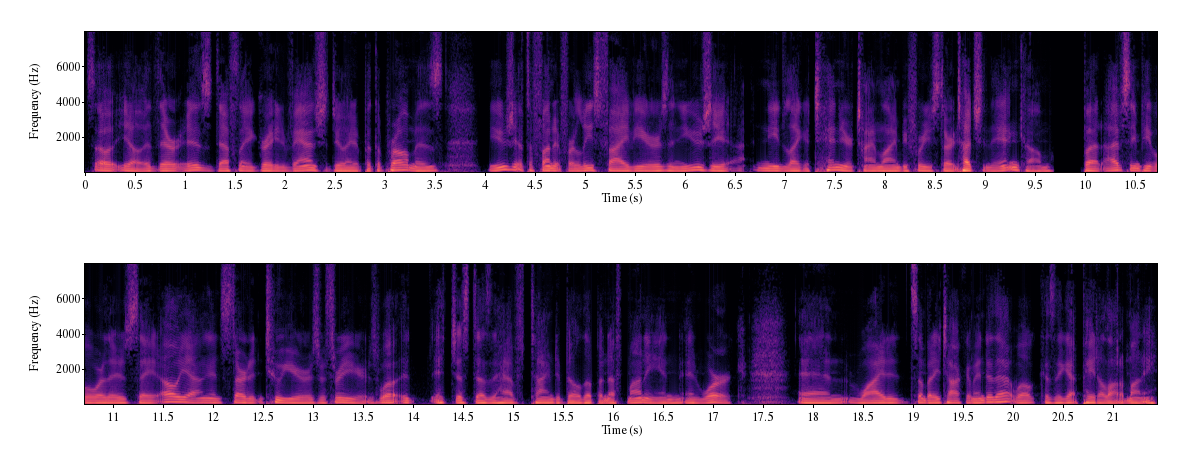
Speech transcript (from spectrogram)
So you know, there is definitely a great advantage to doing it. But the problem is, you usually have to fund it for at least five years, and you usually need like a ten-year timeline before you start touching the income. But I've seen people where they say, "Oh yeah, I'm going to start it in two years or three years." Well, it it just doesn't have time to build up enough money and, and work. And why did somebody talk them into that? Well, because they got paid a lot of money,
